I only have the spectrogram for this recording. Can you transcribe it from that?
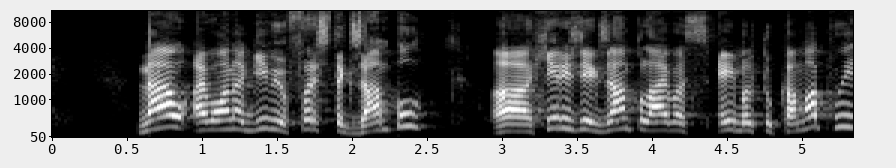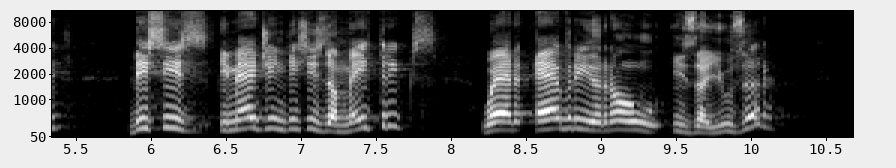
Now I want to give you first example. Uh, here is the example I was able to come up with. This is, imagine this is a matrix where every row is a user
